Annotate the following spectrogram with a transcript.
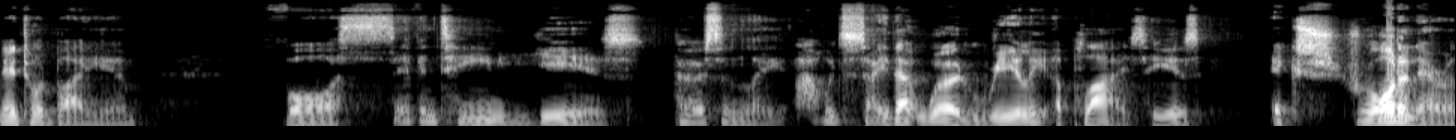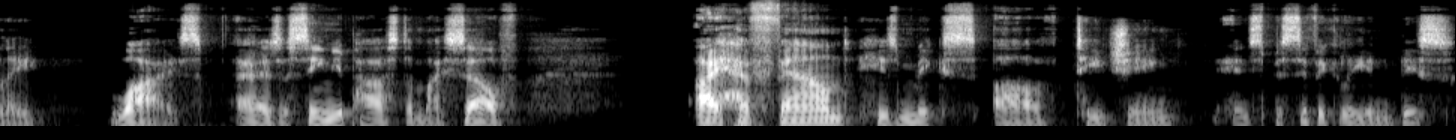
mentored by him for 17 years personally. I would say that word really applies. He is extraordinarily wise. As a senior pastor myself, I have found his mix of teaching, and specifically in this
